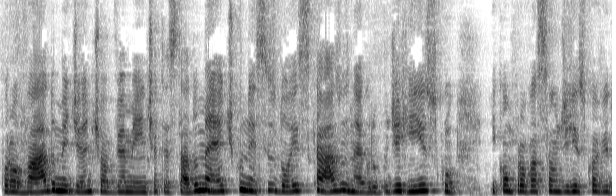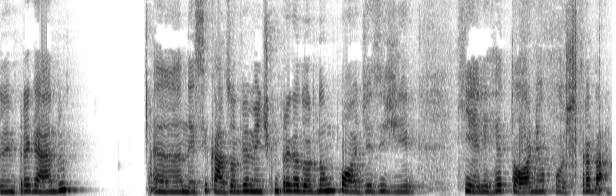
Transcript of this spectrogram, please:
provado mediante, obviamente, atestado médico, nesses dois casos, né, grupo de risco e comprovação de risco à vida do empregado. Uh, nesse caso, obviamente, que o empregador não pode exigir que ele retorne ao posto de trabalho.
